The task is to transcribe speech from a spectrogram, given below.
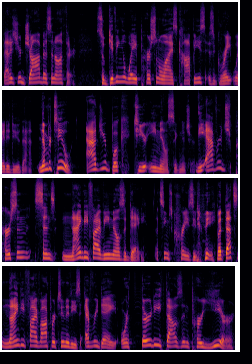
That is your job as an author. So, giving away personalized copies is a great way to do that. Number two, add your book to your email signature. The average person sends 95 emails a day. That seems crazy to me, but that's 95 opportunities every day or 30,000 per year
